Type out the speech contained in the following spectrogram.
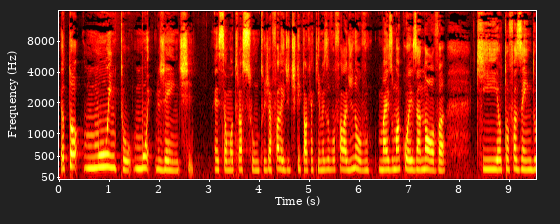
Eu tô muito, muito. Gente, esse é um outro assunto. Já falei de TikTok aqui, mas eu vou falar de novo. Mais uma coisa nova que eu tô fazendo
